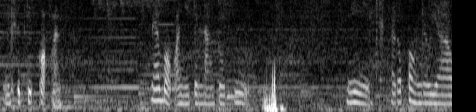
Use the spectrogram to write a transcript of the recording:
อันนี้คือที่เกาะมัน แม่บอกอันนี้เป็นรังตัวผู้ นี่ แล้วก็ปล่องยาว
